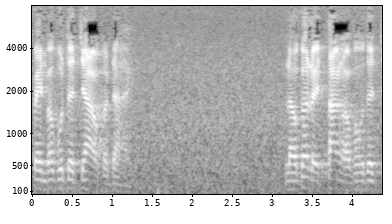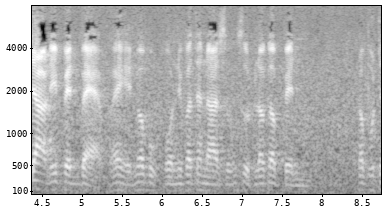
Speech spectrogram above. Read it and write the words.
เป็นพระพุทธเจ้าก็ได้ เราก็เลยตั้งเอาพระพุทธเจ้านี้เป็นแบบ ให้เห็นว่าบุคคลที่พัฒนาสูงสุด แล้วก็เป็นพระพุทธ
